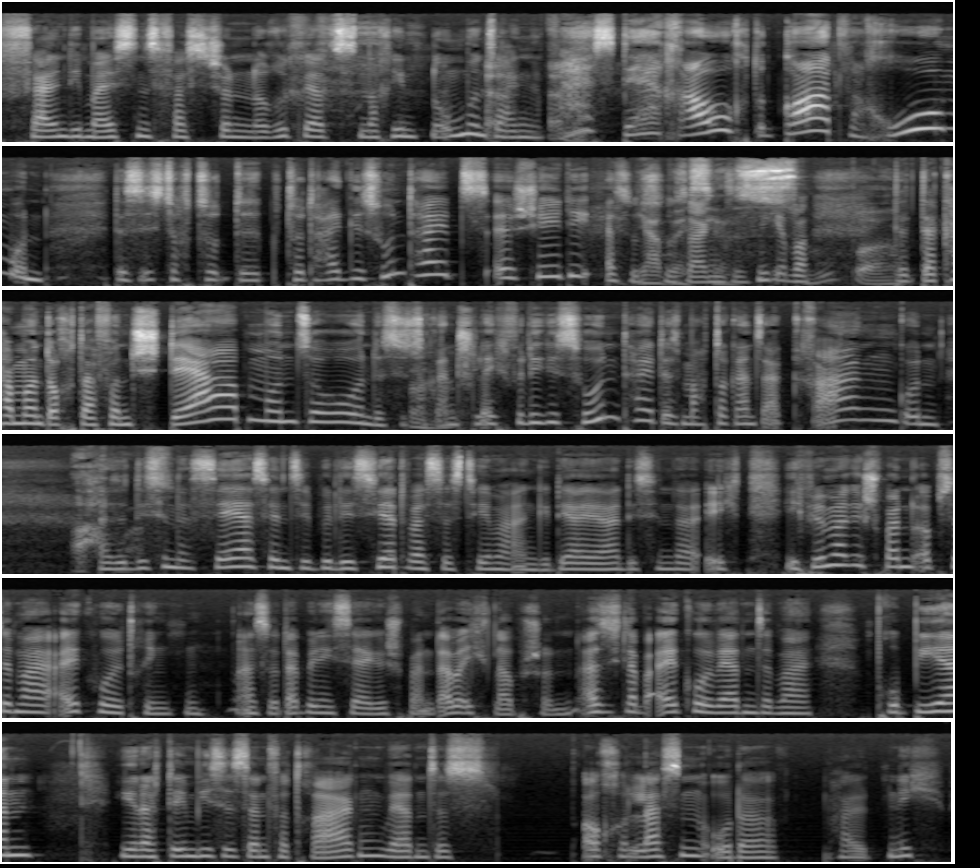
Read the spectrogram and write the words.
fallen die meistens fast schon rückwärts nach hinten um und sagen, was, der raucht? Oh Gott, warum? Und das ist doch to total gesundheitsschädigend. Also Ja, so sagen ja sie es nicht, aber da, da kann man doch davon sterben und so. Und das ist doch ganz schlecht für die Gesundheit. Das macht doch ganz arg krank. Und Ach, also die was. sind da sehr sensibilisiert, was das Thema angeht. Ja, ja, die sind da echt. Ich bin mal gespannt, ob sie mal Alkohol trinken. Also da bin ich sehr gespannt. Aber ich glaube schon. Also ich glaube, Alkohol werden sie mal probieren. Je nachdem, wie sie es dann vertragen, werden sie es auch lassen oder halt nicht.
